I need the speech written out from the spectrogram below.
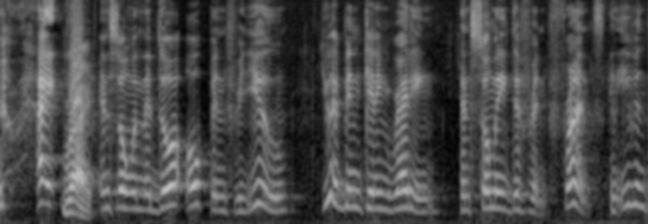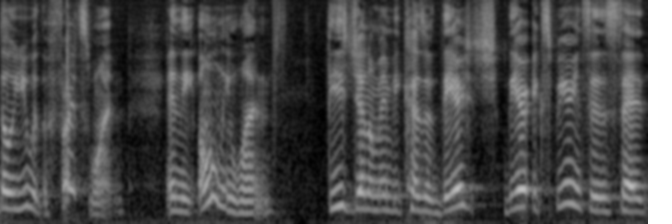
right? Right. And so when the door opened for you, you had been getting ready in so many different fronts. And even though you were the first one and the only one, these gentlemen, because of their their experiences, said,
